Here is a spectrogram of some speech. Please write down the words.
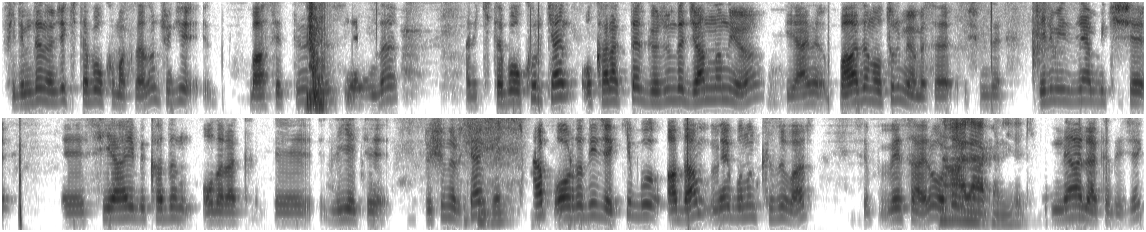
filmden önce kitabı okumak lazım. Çünkü bahsettiğiniz siz yayında hani kitabı okurken o karakter gözünde canlanıyor. Yani bazen oturmuyor mesela. Şimdi filmi izleyen bir kişi e, siyahi bir kadın olarak e, Liyet'i düşünürken Düşünecek. kitap orada diyecek ki bu adam ve bunun kızı var. İşte vesaire Ne orada alaka diyecek. ne alaka diyecek.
